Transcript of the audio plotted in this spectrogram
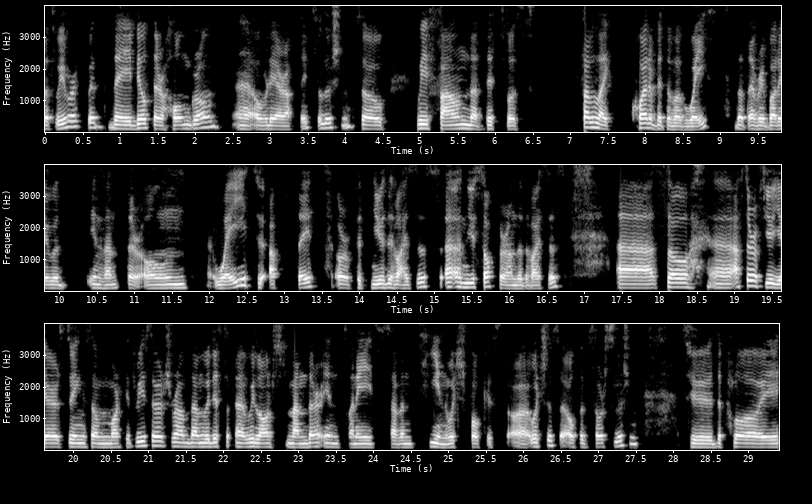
that we work with, they built their homegrown uh, over the air update solution. So we found that this was felt like quite a bit of a waste that everybody would invent their own way to up update or put new devices, uh, new software on the devices. Uh, so uh, after a few years doing some market research around them, we just uh, we launched Mender in 2017, which focused uh, which is an open source solution to deploy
